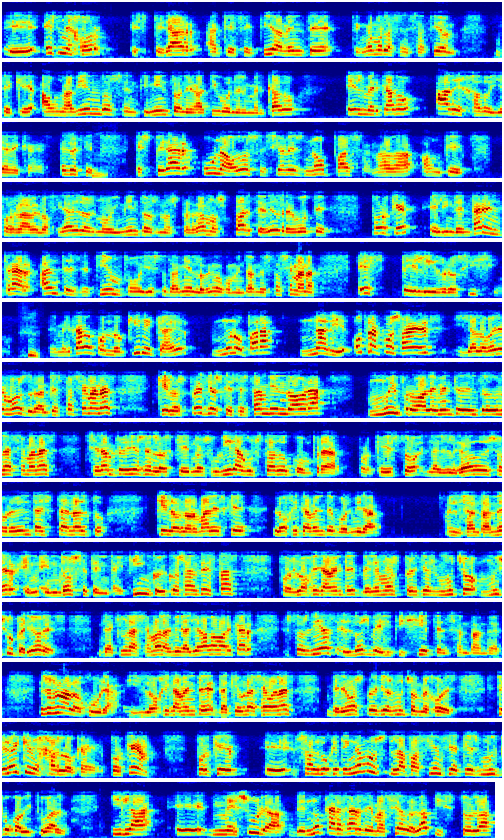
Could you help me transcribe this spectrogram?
Eh, es mejor esperar a que efectivamente tengamos la sensación de que, aun habiendo sentimiento negativo en el mercado, el mercado ha dejado ya de caer. Es decir, mm. esperar una o dos sesiones no pasa nada, aunque por la velocidad de los movimientos nos perdamos parte del rebote, porque el intentar entrar antes de tiempo, y esto también lo vengo comentando esta semana, es peligrosísimo. Mm. El mercado cuando quiere caer no lo para nadie. Otra cosa es, y ya lo veremos durante estas semanas, que los precios que se están viendo ahora, muy probablemente dentro de unas semanas serán precios en los que nos hubiera gustado comprar, porque esto, el grado de sobreventa es tan alto que lo normal es que, lógicamente, pues mira, el Santander en, en 2,75 y cosas de estas, pues lógicamente veremos precios mucho, muy superiores de aquí unas semanas. Mira, ha llegado a marcar estos días el 2,27 el Santander. Eso es una locura y lógicamente de aquí a unas semanas veremos precios mucho mejores. Pero hay que dejarlo caer. ¿Por qué? Porque eh, salvo que tengamos la paciencia que es muy poco habitual y la eh, mesura de no cargar demasiado la pistola,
